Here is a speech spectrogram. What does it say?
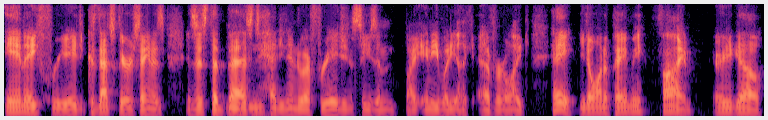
in a free agent because that's what they're saying is is this the best mm-hmm. heading into a free agent season by anybody like ever? Like, hey, you don't want to pay me? Fine, there you go.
